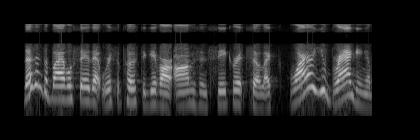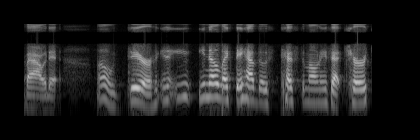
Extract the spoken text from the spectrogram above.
doesn't the Bible say that we're supposed to give our alms in secret? So, like, why are you bragging about it? Oh dear, you know, you, you know, like they have those testimonies at church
